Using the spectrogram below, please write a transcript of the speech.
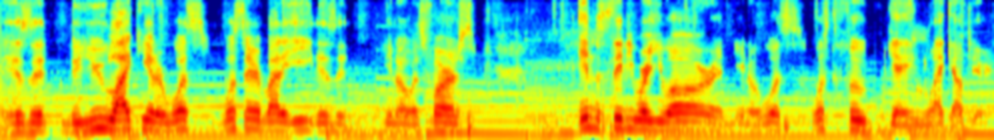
is it? Do you like it, or what's what's everybody eat? Is it you know as far as in the city where you are, and you know what's what's the food game like out there?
